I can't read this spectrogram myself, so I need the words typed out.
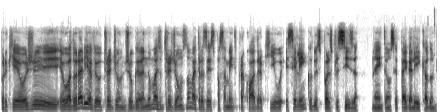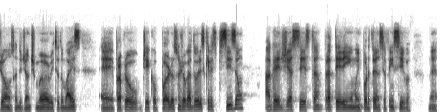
Porque hoje eu adoraria ver o Trey Jones jogando, mas o Trey Jones não vai trazer espaçamento para a quadra que o, esse elenco do Spurs precisa. Né? Então você pega ali Keldon Johnson, John Murray e tudo mais, é, próprio Jacob Purtle, são jogadores que eles precisam agredir a cesta para terem uma importância ofensiva. Né?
